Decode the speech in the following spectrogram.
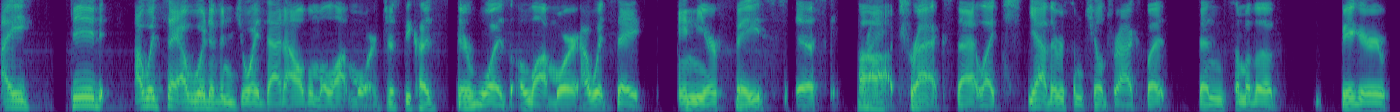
I did I would say I would have enjoyed that album a lot more just because there was a lot more, I would say, in your face esque uh, Right. tracks that, like, yeah, there were some chill tracks, but then some of the bigger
